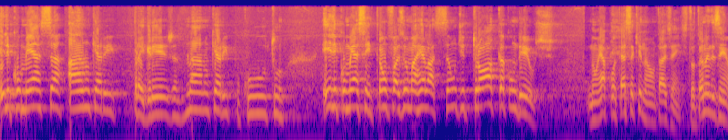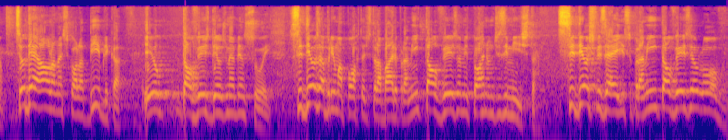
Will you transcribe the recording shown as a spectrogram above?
Ele começa, ah, não quero ir para a igreja, não, não quero ir para o culto. Ele começa então a fazer uma relação de troca com Deus. Não é acontece aqui não, tá gente? Estou dando um exemplo. Se eu der aula na escola bíblica, eu talvez Deus me abençoe. Se Deus abrir uma porta de trabalho para mim, talvez eu me torne um dizimista. Se Deus fizer isso para mim, talvez eu louve.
